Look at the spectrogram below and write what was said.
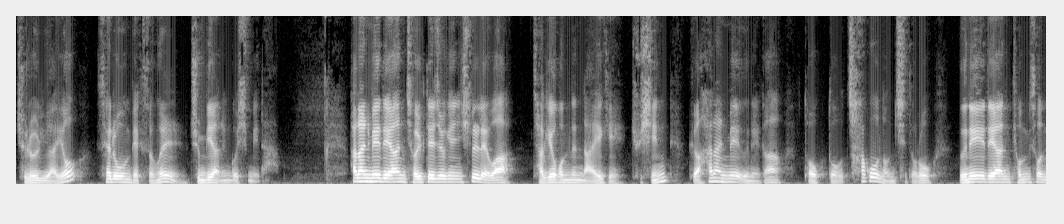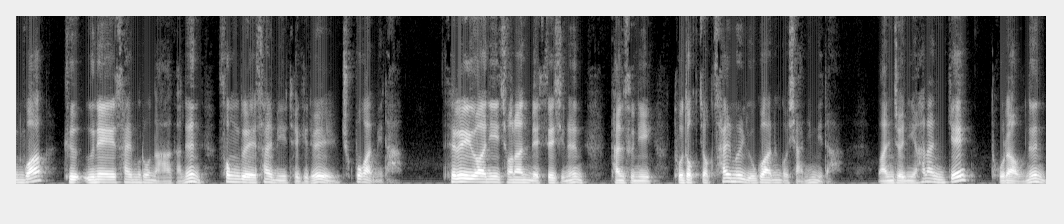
주를 위하여 새로운 백성을 준비하는 것입니다. 하나님에 대한 절대적인 신뢰와 자격 없는 나에게 주신 그 하나님의 은혜가 더욱더 차고 넘치도록 은혜에 대한 겸손과 그 은혜의 삶으로 나아가는 성도의 삶이 되기를 축복합니다. 세례 요한이 전한 메시지는 단순히 도덕적 삶을 요구하는 것이 아닙니다. 완전히 하나님께 돌아오는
